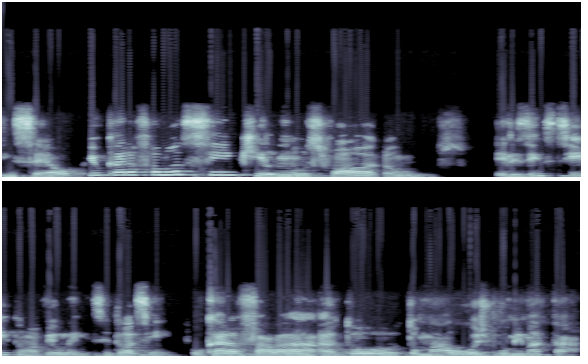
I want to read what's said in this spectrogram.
Incel, e o cara falou assim: que nos fóruns eles incitam a violência. Então, assim, o cara fala, ah, tô, tô mal hoje, vou me matar.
